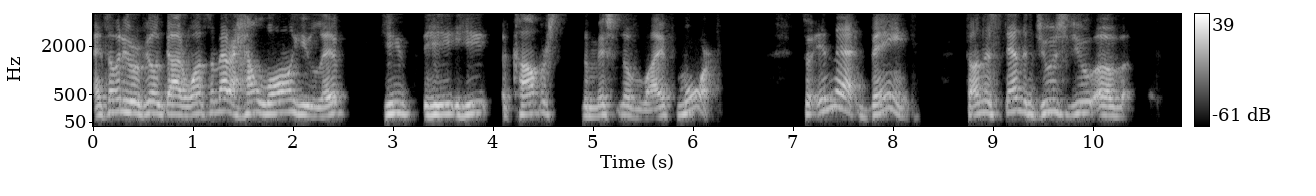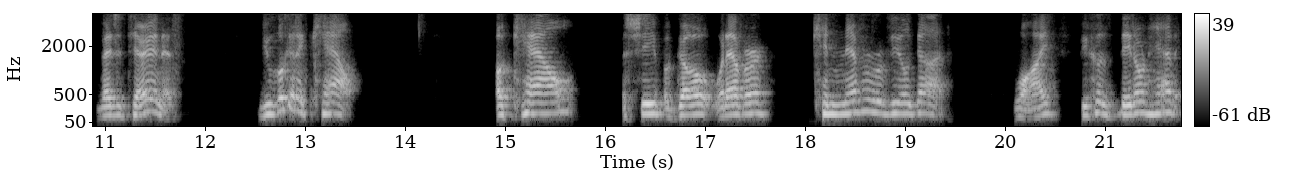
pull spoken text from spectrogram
And somebody who revealed God once, no matter how long he lived, he he he accomplished the mission of life more. So in that vein, to understand the Jewish view of vegetarianism, you look at a cow. A cow, a sheep, a goat, whatever, can never reveal God. Why? Because they don't have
